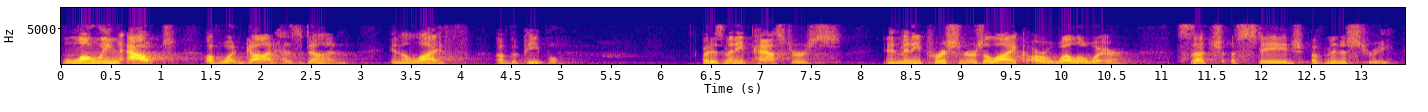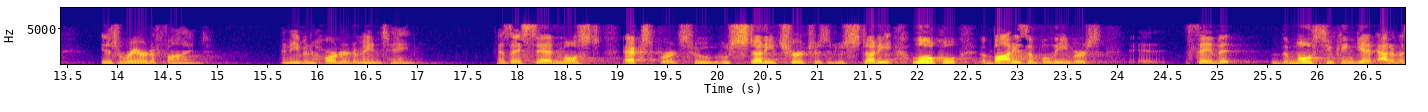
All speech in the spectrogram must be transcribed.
flowing out of what God has done in the life of the people. But as many pastors and many parishioners alike are well aware, such a stage of ministry is rare to find and even harder to maintain. As I said, most experts who, who study churches and who study local bodies of believers say that the most you can get out of a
